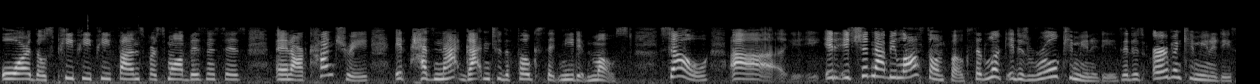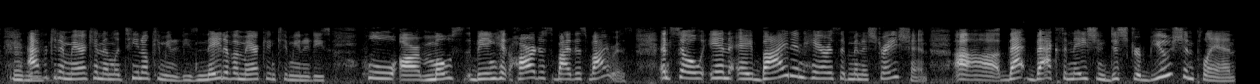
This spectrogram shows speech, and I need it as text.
or those PPP funds for small businesses in our country, it has not gotten to the folks that need it most. So uh, it, it, should not be lost on folks that look, it is rural communities, it is urban communities, mm-hmm. African American and Latino communities, Native American communities who are most being hit hardest by this virus. And so, in a Biden Harris administration, uh, that vaccination distribution plan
